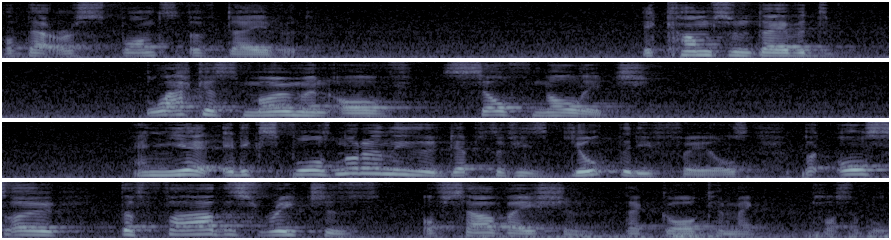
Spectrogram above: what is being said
of that response of David. It comes from David's blackest moment of self knowledge. And yet, it explores not only the depths of his guilt that he feels, but also the farthest reaches of salvation that God can make possible.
